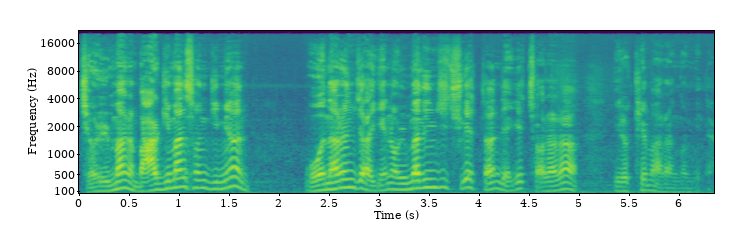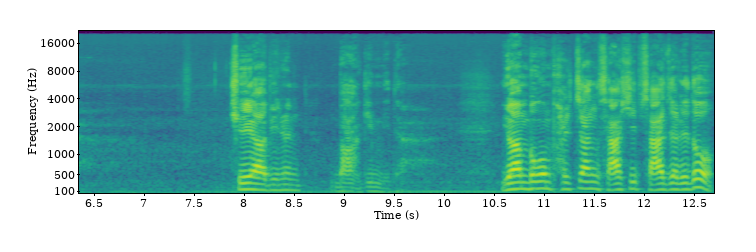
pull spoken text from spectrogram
절만 마귀만 섬기면 원하는 자에게는 얼마든지 주겠다. 내게 절하라. 이렇게 말한 겁니다. 죄의 아비는 마귀입니다. 요한복음 8장 44절에도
